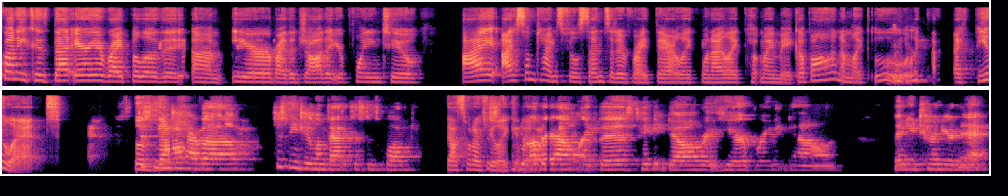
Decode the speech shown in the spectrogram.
funny because that area right below the um, ear by the jaw that you're pointing to, I I sometimes feel sensitive right there. Like when I like put my makeup on, I'm like, ooh, mm-hmm. like I feel it. So just that means you have a just means your lymphatic system's clogged. That's what I just feel like. It rub is. it out like this. Take it down right here. Bring it down. Then you turn your neck.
